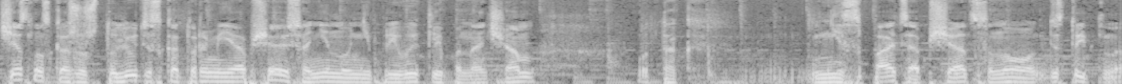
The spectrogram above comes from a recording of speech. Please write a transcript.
Честно скажу, что люди, с которыми я общаюсь, они ну, не привыкли по ночам вот так не спать, общаться. Но действительно,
